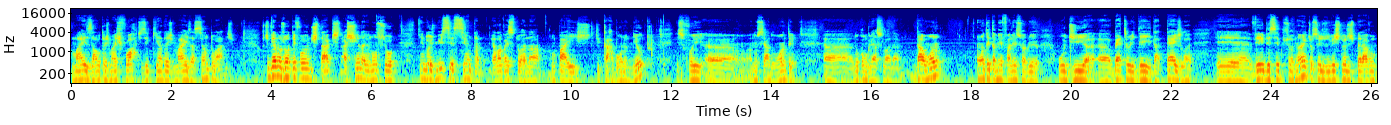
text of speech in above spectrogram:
mais altas mais fortes e quedas mais acentuadas. Que tivemos ontem foi um destaque: a China anunciou que em 2060 ela vai se tornar um país de carbono neutro. Isso foi uh, anunciado ontem uh, no congresso lá da, da ONU. Ontem também falei sobre o dia uh, Battery Day da Tesla. É, veio decepcionante, ou seja, os investidores esperavam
